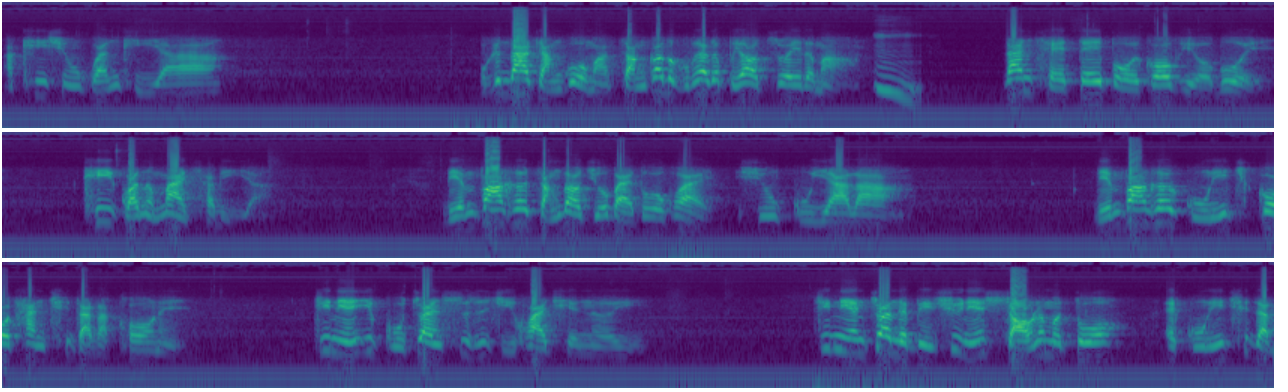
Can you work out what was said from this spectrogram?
啊，K 线管体呀。我跟大家讲过嘛，涨高的股票都不要追了嘛。嗯。咱找底部的股票买。K 管的卖差里呀，联发科涨到九百多块，收贵啊啦！联发科股年一个赚七十六块呢，今年一股赚四十几块钱而已，今年赚的比去年少那么多，哎，股年七十六，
